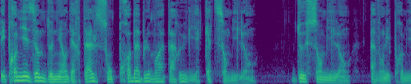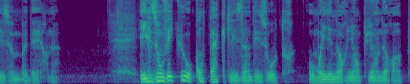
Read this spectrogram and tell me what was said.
Les premiers hommes de Néandertal sont probablement apparus il y a 400 000 ans, 200 000 ans avant les premiers hommes modernes. Et ils ont vécu au contact les uns des autres, au Moyen-Orient puis en Europe,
